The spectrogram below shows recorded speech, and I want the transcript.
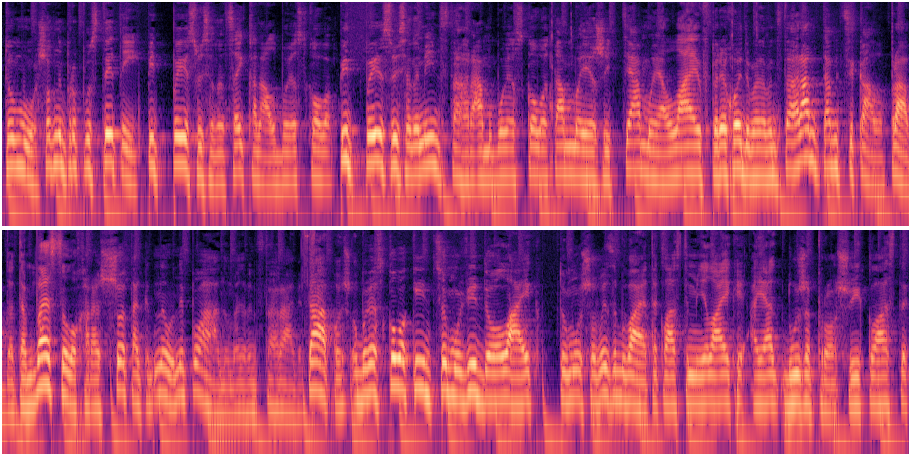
Тому, щоб не пропустити їх, підписуйся на цей канал обов'язково. Підписуйся на мій інстаграм обов'язково. Там моє життя, моя лайф. Переходь до мене в інстаграм, там цікаво, правда. Там весело, хорошо, так ну непогано в мене в інстаграмі. Також обов'язково кинь цьому відео лайк, тому що ви забуваєте класти мені лайки, а я дуже прошу їх класти,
